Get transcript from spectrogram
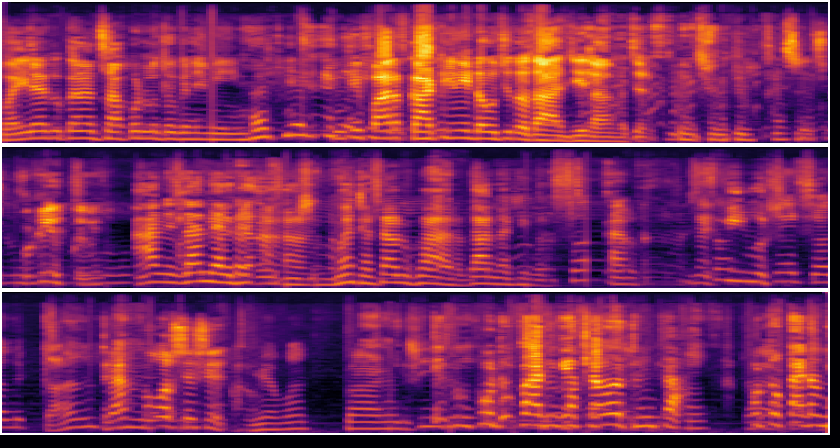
पहिल्या दुकानात सापडलो होतो की नाही मी? तुम्ही फार काठीने डवचित होता आजीला कुठली आहेत तुम्ही? आम्ही जाणार माझ्या तालुका जाणार तीन वर्ष त्र्याण्णव वर्षाचे. फोटो काढून घेतल्यावर तुमचा. फोटो काढून.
